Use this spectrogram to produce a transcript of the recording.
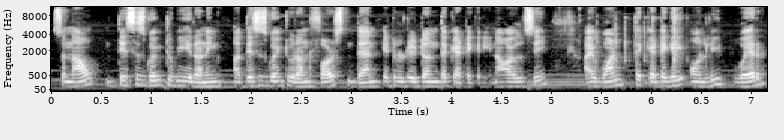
so now this is going to be running uh, this is going to run first then it will return the category. Now I will say I want the category only where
